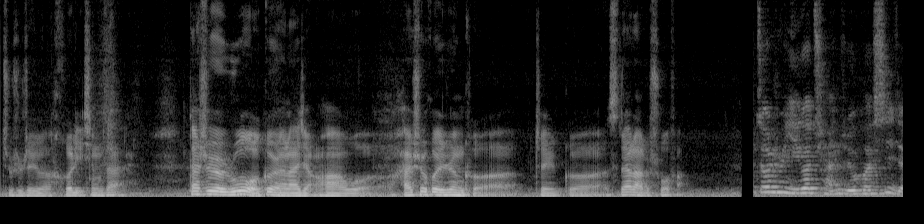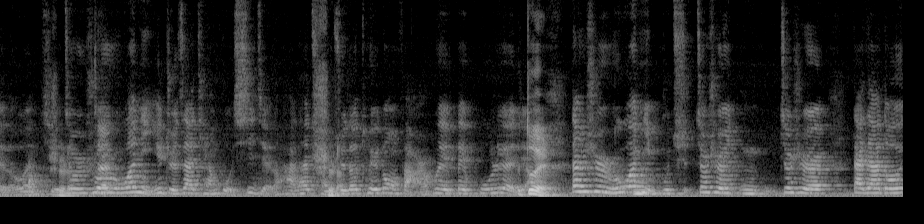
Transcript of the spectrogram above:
就是这个合理性在。但是如果我个人来讲的话，我还是会认可这个 Stella 的说法。就是一个全局和细节的问题，是就是说，如果你一直在填补细节的话，它全局的推动反而会被忽略掉。。对，但是如果你不去，就是你就是大家都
